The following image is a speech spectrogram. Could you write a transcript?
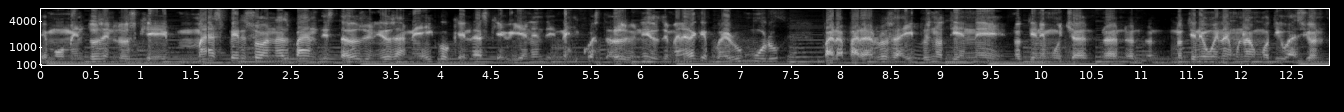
en momentos en los que más personas van de Estados Unidos a México que las que vienen de México a Estados Unidos. De manera que poner un muro para pararlos ahí pues no tiene, no tiene mucha, no, no, no tiene buena una motivación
